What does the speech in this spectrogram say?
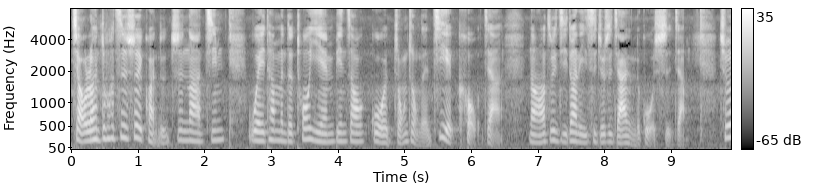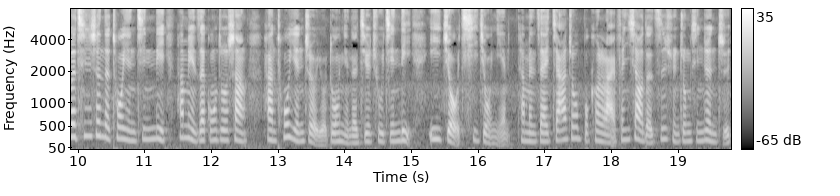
缴了多次税款的滞纳金，为他们的拖延编造过种种的借口，这样。然后最极端的一次就是家人的过世，这样。除了亲身的拖延经历，他们也在工作上和拖延者有多年的接触经历。一九七九年，他们在加州伯克莱分校的咨询中心任职，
